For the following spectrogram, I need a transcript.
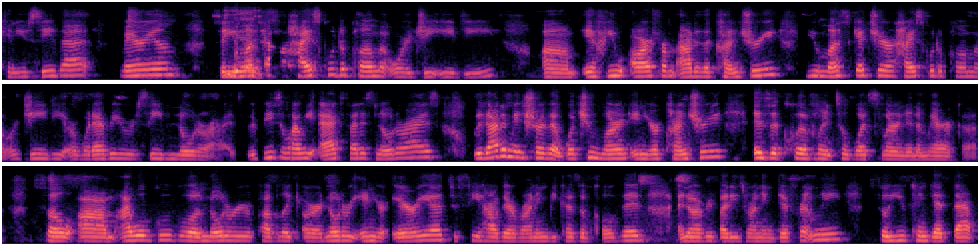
Can you see that, Miriam? So you yes. must have a high school diploma or GED. Um, if you are from out of the country, you must get your high school diploma or GED or whatever you receive notarized. The reason why we ask that it's notarized, we got to make sure that what you learned in your country is equivalent to what's learned in America. So um, I will Google a notary republic or a notary in your area to see how they're running because of COVID. I know everybody's running differently so you can get that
